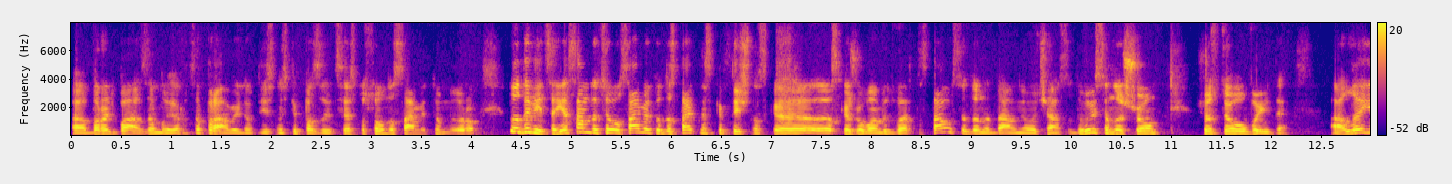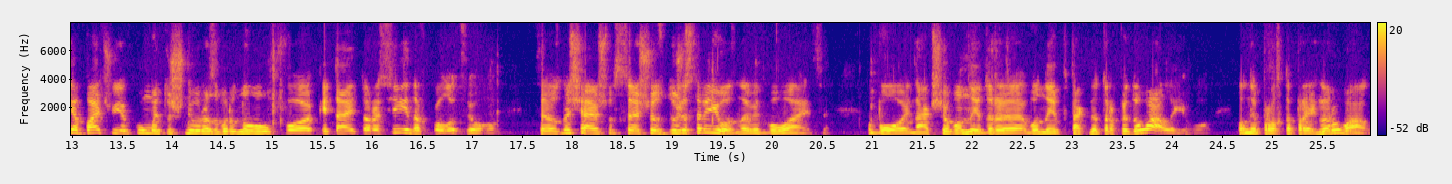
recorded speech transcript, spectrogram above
е, е, боротьба за мир. Це правильно в дійсності позиція стосовно саміту миру. Ну, дивіться, я сам до цього саміту достатньо скептично скажу вам відверто ставився до недавнього часу. Дивився на що, що з цього вийде. Але я бачу, яку метушню розвернув Китай та Росія навколо цього. Це означає, що все щось дуже серйозно відбувається. Бо інакше вони вони б так не торпедували його, вони просто проігнорували.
